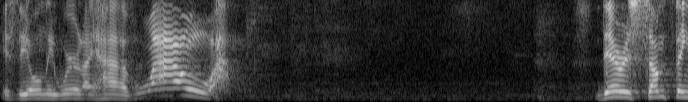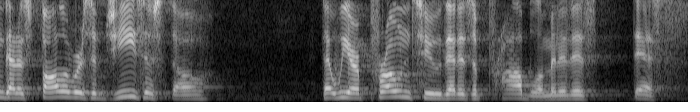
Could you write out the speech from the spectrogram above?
is the only word I have. Wow. There is something that, as followers of Jesus, though, that we are prone to that is a problem, and it is this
